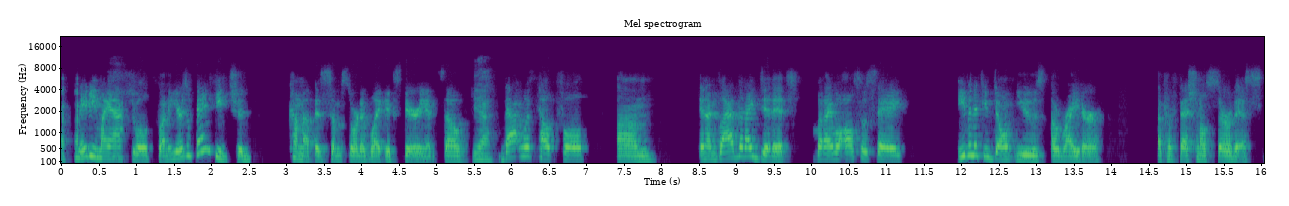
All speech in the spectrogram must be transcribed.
maybe my actual 20 years of banking should come up as some sort of like experience. So yeah, that was helpful. Um, and I'm glad that I did it. But I will also say, even if you don't use a writer, a professional service,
